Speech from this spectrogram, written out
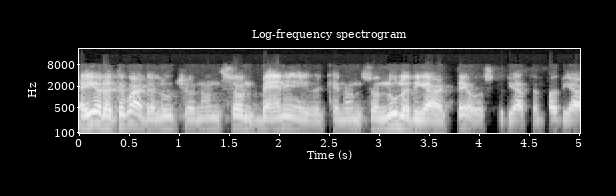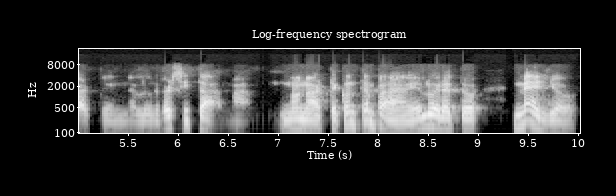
E io ho detto, guarda Lucio, non so bene perché non so nulla di arte, ho studiato un po' di arte all'università, ma non arte contemporanea. E lui ha detto, meglio,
